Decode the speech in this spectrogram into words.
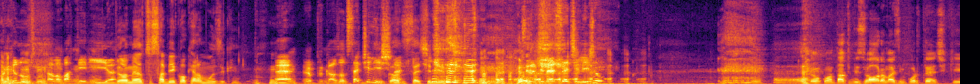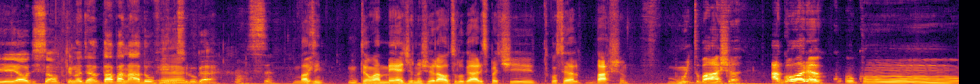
Porque eu não escutava bateria. Pelo menos tu sabia qual que era a música. É, é por causa do set list, Por causa né? do set list. Se não tivesse set list, eu... Então o contato visual era mais importante que a audição, porque não adiantava nada ouvir É. nesse lugar. Nossa, Mas en- então a média no geral dos lugares pra ti tu considera baixa. muito baixa. Agora, co- com...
